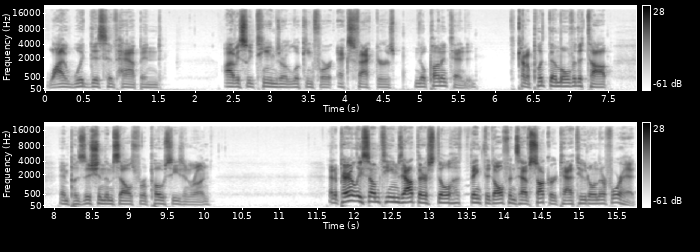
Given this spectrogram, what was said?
why would this have happened? Obviously, teams are looking for X factors, no pun intended, to kind of put them over the top and position themselves for a postseason run. And apparently, some teams out there still think the Dolphins have sucker tattooed on their forehead.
